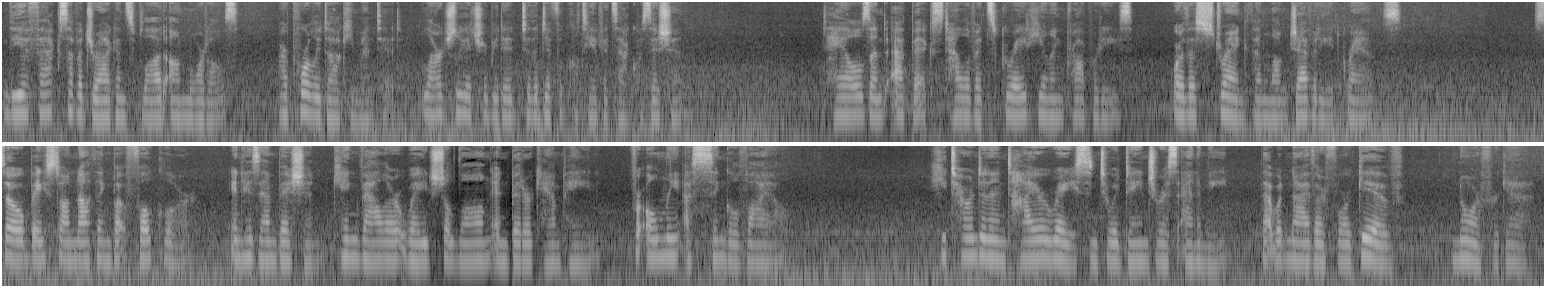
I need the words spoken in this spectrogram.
The effects of a dragon's blood on mortals are poorly documented, largely attributed to the difficulty of its acquisition. Tales and epics tell of its great healing properties or the strength and longevity it grants. So, based on nothing but folklore, in his ambition, King Valor waged a long and bitter campaign for only a single vial. He turned an entire race into a dangerous enemy that would neither forgive nor forget.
